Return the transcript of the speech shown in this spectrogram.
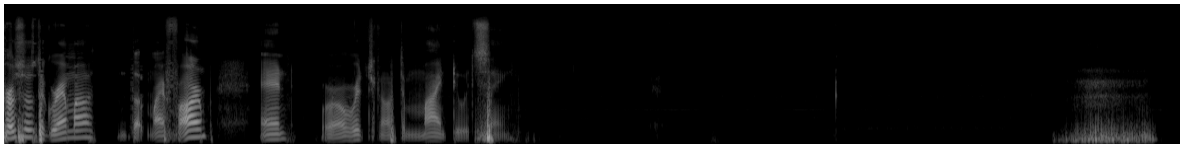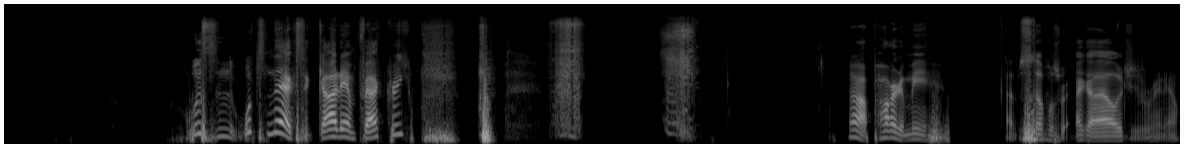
cursors, the grandma, the, my farm, and we're, we're just gonna let the mine do its thing. Listen, what's next? A goddamn factory? Ah, oh, pardon me. I'm stuffles. I got allergies right now.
